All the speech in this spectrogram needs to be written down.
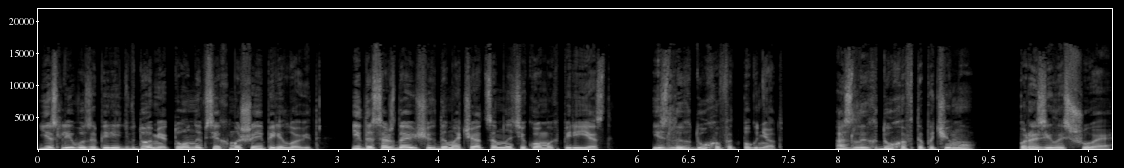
Если его запереть в доме, то он и всех мышей переловит, и досаждающих домочадцам насекомых переест, и злых духов отпугнет. «А злых духов-то почему?» — поразилась Шуэ,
